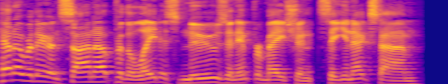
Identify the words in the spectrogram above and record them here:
head over there and sign up for the latest news and information. See you next time.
